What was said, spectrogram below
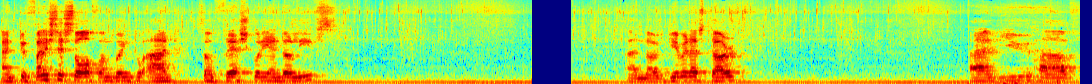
and to finish this off I'm going to add some fresh coriander leaves and now give it a stir and you have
